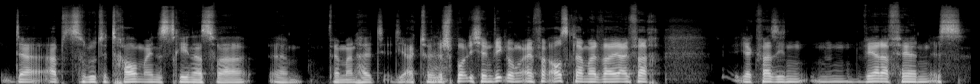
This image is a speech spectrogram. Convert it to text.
der absolute Traum eines Trainers war, ähm, wenn man halt die aktuelle sportliche Entwicklung einfach ausklammert, weil er einfach ja quasi ein Werder-Fan ist,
